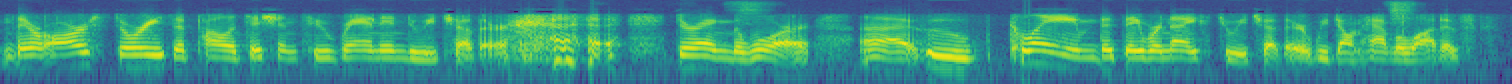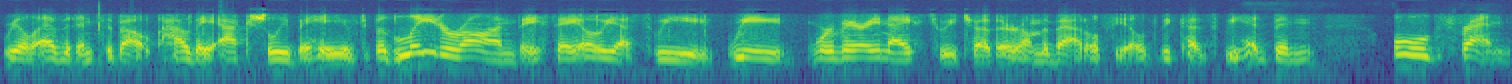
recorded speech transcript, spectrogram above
there are stories of politicians who ran into each other during the war, uh, who claim that they were nice to each other. We don't have a lot of real evidence about how they actually behaved, but later on they say, "Oh yes, we we were very nice to each other on the battlefield because we had been old friends."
